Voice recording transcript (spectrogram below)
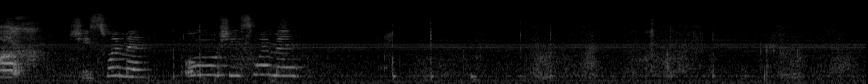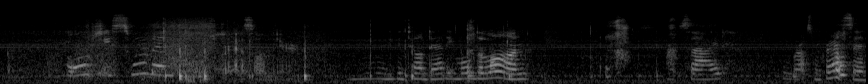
oh, she's swimming. Oh, she's swimming. Oh, she's swimming. There's grass on there. You can tell Daddy mowed the lawn outside. He brought some grass in.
